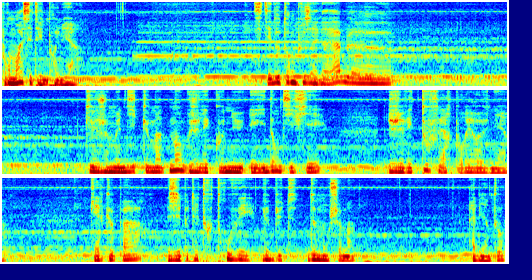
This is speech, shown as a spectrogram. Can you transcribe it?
Pour moi, c'était une première. C'était d'autant plus agréable. Euh, que je me dis que maintenant que je l'ai connu et identifié, je vais tout faire pour y revenir. Quelque part, j'ai peut-être trouvé le but de mon chemin. À bientôt.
